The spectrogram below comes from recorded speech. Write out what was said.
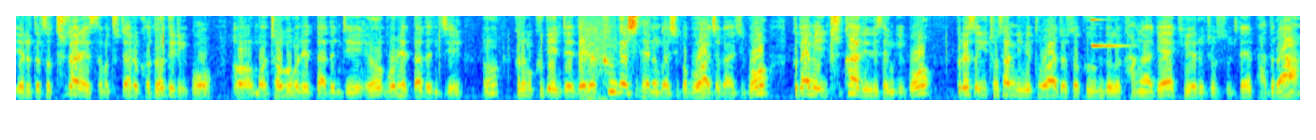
예를 들어서 투자를 했으면 투자를 걷어들이고, 어, 뭐 저금을 했다든지, 어, 뭘 했다든지, 어? 그러면 그게 이제 내가 큰 것이 되는 것이고, 모아져가지고, 그 다음에 축하할 일이 생기고, 그래서 이 조상님이 도와줘서 그 음덕을 강하게 기회를 줬을 때 받으라.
